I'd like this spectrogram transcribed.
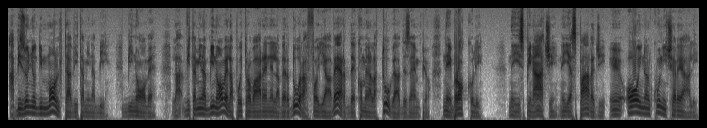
Ha bisogno di molta vitamina B, B9. La vitamina B9 la puoi trovare nella verdura, foglia verde, come la lattuga ad esempio, nei broccoli, negli spinaci, negli asparagi eh, o in alcuni cereali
